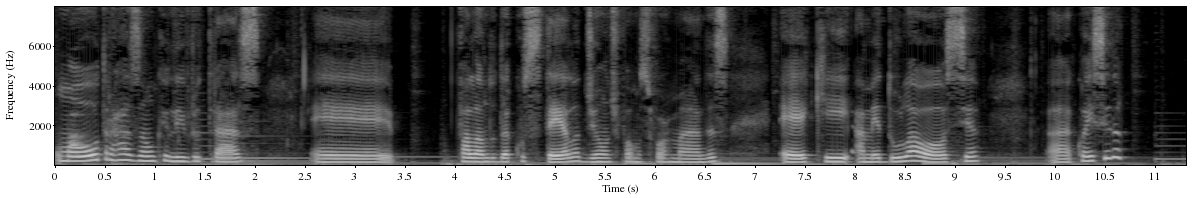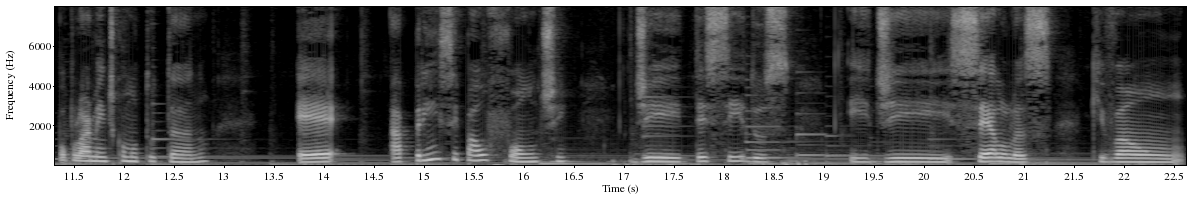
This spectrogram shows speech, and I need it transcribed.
uma outra razão que o livro traz, é, falando da costela, de onde fomos formadas, é que a medula óssea, conhecida popularmente como tutano, é a principal fonte de tecidos e de células que vão,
